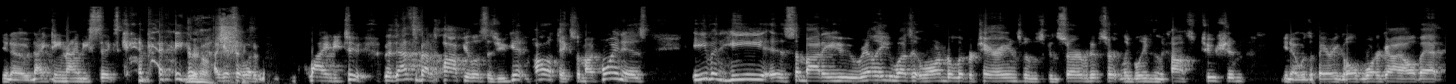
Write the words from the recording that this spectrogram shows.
you know, 1996 campaign. I guess that would have been 92. But that's about as populist as you get in politics. So my point is, even he is somebody who really wasn't warm to libertarians, but was conservative, certainly believed in the Constitution, you know, was a Barry Goldwater guy, all that.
